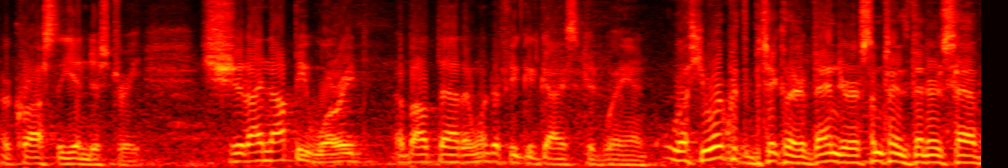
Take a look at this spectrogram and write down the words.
across the industry. Should I not be worried about that? I wonder if you guys could weigh in. Well, if you work with a particular vendor, sometimes vendors have,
